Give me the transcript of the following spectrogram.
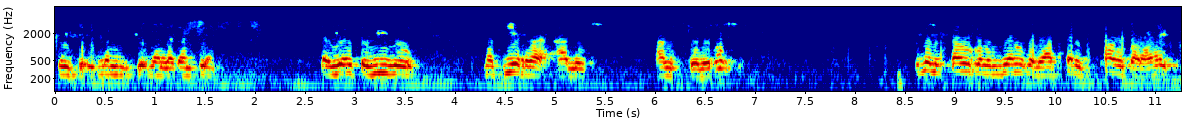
que se en la canción, se habían cedido la tierra a los a los poderosos. En el Estado colombiano se le ha prestado para eso.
